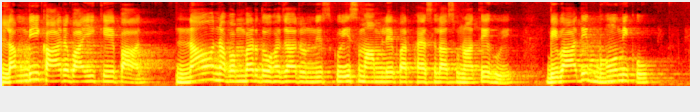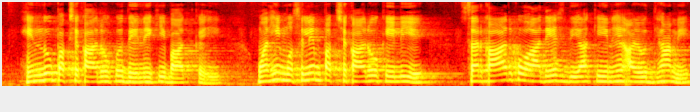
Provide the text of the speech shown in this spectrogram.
लंबी कार्रवाई के बाद 9 नवंबर 2019 को इस मामले पर फैसला सुनाते हुए विवादित भूमि को हिंदू पक्षकारों को देने की बात कही। वहीं मुस्लिम पक्षकारों के लिए सरकार को आदेश दिया कि इन्हें अयोध्या में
